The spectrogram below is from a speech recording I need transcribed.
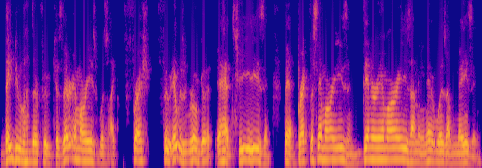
they do love their food because their MREs was like fresh food. It was real good. It had cheese and they had breakfast MREs and dinner MREs. I mean, it was amazing.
